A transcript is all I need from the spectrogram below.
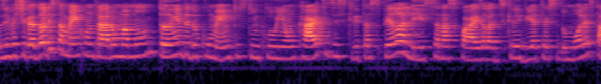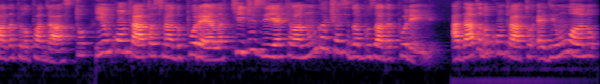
Os investigadores também encontraram uma montanha de documentos que incluíam cartas escritas pela Lisa, nas quais ela descrevia ter sido molestada pelo padrasto, e um contrato assinado por ela que dizia que ela nunca tinha sido abusada por ele. A data do contrato é de um ano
